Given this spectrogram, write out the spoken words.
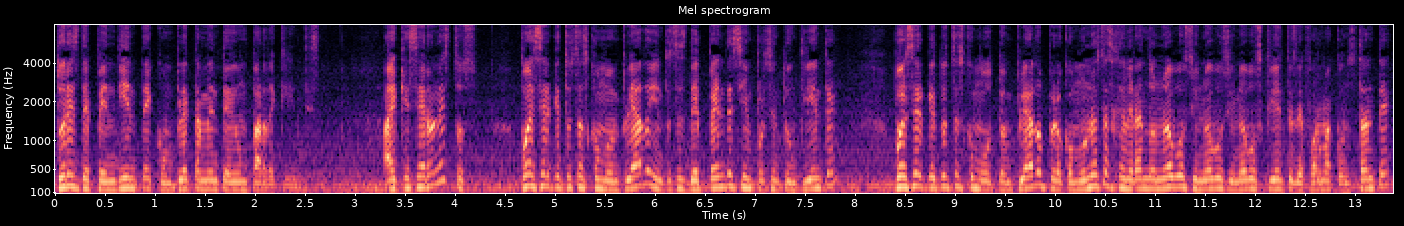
tú eres dependiente completamente de un par de clientes. Hay que ser honestos. Puede ser que tú estás como empleado y entonces depende 100% de un cliente. Puede ser que tú estés como autoempleado, pero como no estás generando nuevos y nuevos y nuevos clientes de forma constante,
